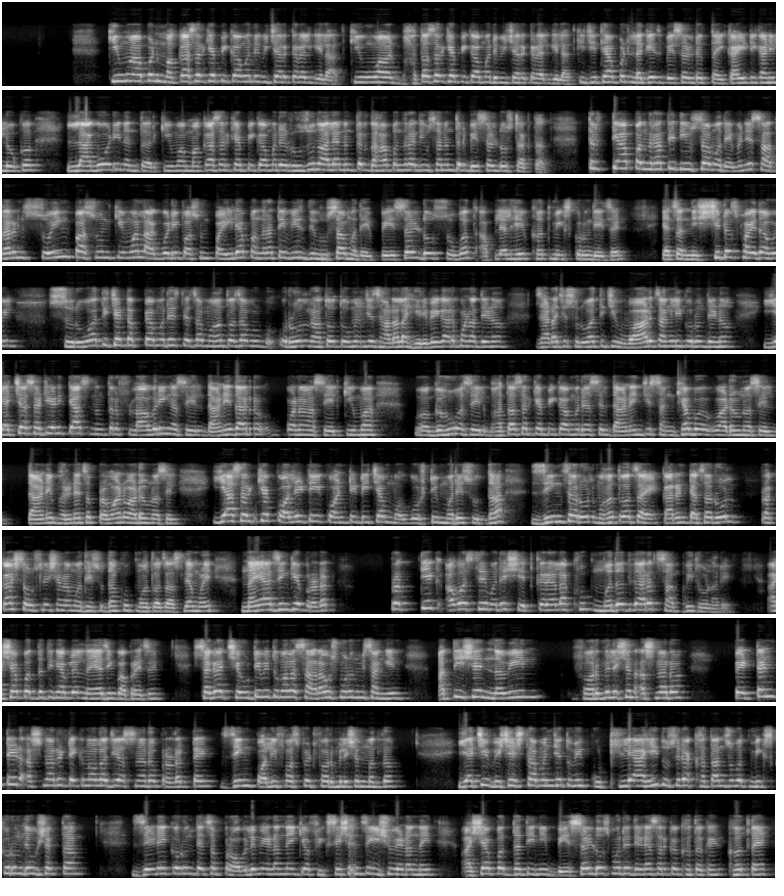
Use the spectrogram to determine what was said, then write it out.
किंवा आपण मकासारख्या पिकामध्ये विचार करायला गेलात किंवा भातासारख्या पिकामध्ये विचार करायला गेलात की जिथे आपण लगेच बेसल देत नाही काही ठिकाणी लोक लागवडीनंतर किंवा मकासारख्या पिकामध्ये रुजून आल्यानंतर दहा पंधरा दिवसानंतर बेसल डोस टाकतात. तर त्या पंधरा ते दिवसामध्ये म्हणजे साधारण सोईंगपासून किंवा लागवडीपासून पहिल्या पंधरा ते वीस दिवसामध्ये बेसल डोस सोबत आपल्याला हे खत मिक्स करून द्यायचंय. याचा निश्चितच फायदा होईल. सुरुवातीच्या टप्प्यामध्येच त्याचा महत्त्वाचा रोल राहतो तो म्हणजे झाडाला हिरवेगारपणा देणं झाडाची सुरुवातीची वाढ चांगली करून देणं. याच्यासाठी आणि त्याच नंतर फ्लावरिंग असेल दाणेदारपणा असेल किंवा गहू असेल भातासारख्या पिकामध्ये असेल दाण्यांची संख्या वाढवणं असेल दाणे भरण्याचं प्रमाण वाढवणं असेल यासारख्या क्वालिटी क्वांटिटीच्या गोष्टींमध्ये सुद्धा झिंकचा रोल महत्त्वाचा आहे. कारण त्याचा रोल प्रकाश संश्लेषणामध्ये सुद्धा खूप महत्त्वाचा असल्यामुळे नया झिंक हे प्रॉडक्ट प्रत्येक अवस्थेमध्ये शेतकऱ्याला खूप मदतगारच साबित होणार आहे. अशा पद्धतीने आपल्याला नया झिंक वापरायचंय. सगळ्यात शेवटी मी तुम्हाला सारांश म्हणून मी सांगेन अतिशय नवीन फॉर्म्युलेशन असणारं पेटंटेड असणारं टेक्नॉलॉजी असणारं प्रोडक्ट आहे झिंक पॉलिफॉस्फेट फॉर्म्युलेशन मधलं. याची विशेषता म्हणजे तुम्ही कुठल्याही दुसऱ्या खतांसोबत मिक्स करून देऊ शकता. जेणेकरून त्याचा प्रॉब्लेम येणार नाही किंवा फिक्सेशनचे इश्यू येणार नाहीत. अशा पद्धतीने बेसल डोसमध्ये देण्यासारखं खत खत आहे.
